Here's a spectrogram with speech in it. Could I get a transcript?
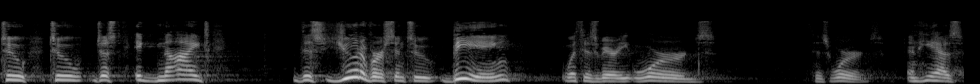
to, to just ignite this universe into being with his very words. With his words. And he has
